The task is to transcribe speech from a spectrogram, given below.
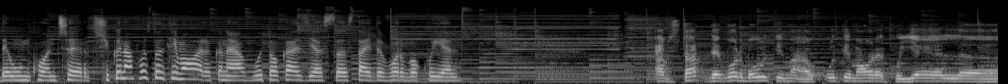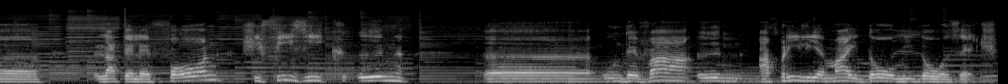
de un concert și când a fost ultima oară când ai avut ocazia să stai de vorbă cu el? Am stat de vorbă ultima, ultima oră cu el uh, la telefon și fizic în uh, undeva în aprilie-mai 2020.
